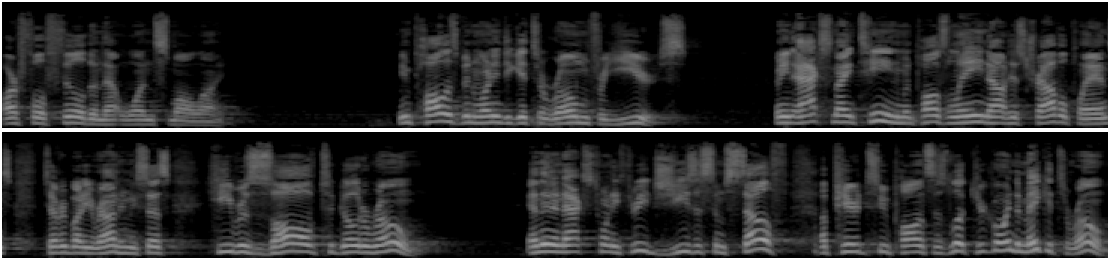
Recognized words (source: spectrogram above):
are fulfilled in that one small line. I mean, Paul has been wanting to get to Rome for years. I mean, Acts 19, when Paul's laying out his travel plans to everybody around him, he says he resolved to go to Rome. And then in Acts 23, Jesus himself appeared to Paul and says, Look, you're going to make it to Rome.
